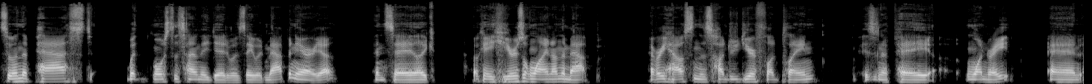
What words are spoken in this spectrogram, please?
So in the past, what most of the time they did was they would map an area and say like, okay, here's a line on the map. Every house in this 100 year floodplain is going to pay one rate and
